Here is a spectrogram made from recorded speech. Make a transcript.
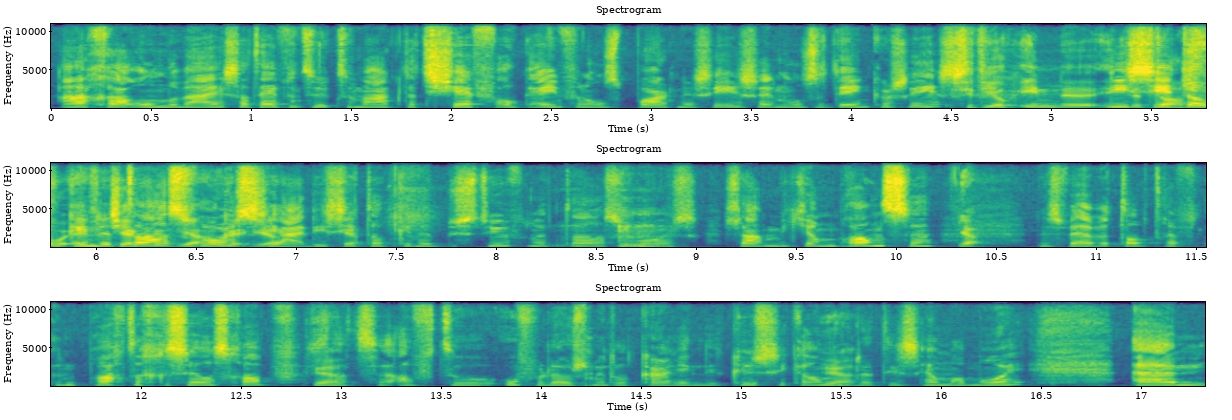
AGRA-onderwijs. Dat heeft natuurlijk te maken dat chef ook een van onze partners is en onze denkers is. Zit hij ook in de, in die de zit taskforce? ook in de taskforce. Ja, die zit ook in het bestuur van de taskforce. samen met Jan. Fransen. Ja. Dus we hebben wat dat betreft een prachtig gezelschap. Ja. Dat eh, af en toe oeverloos met elkaar in discussie kan. Ja. Dat is helemaal mooi. Ehm,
